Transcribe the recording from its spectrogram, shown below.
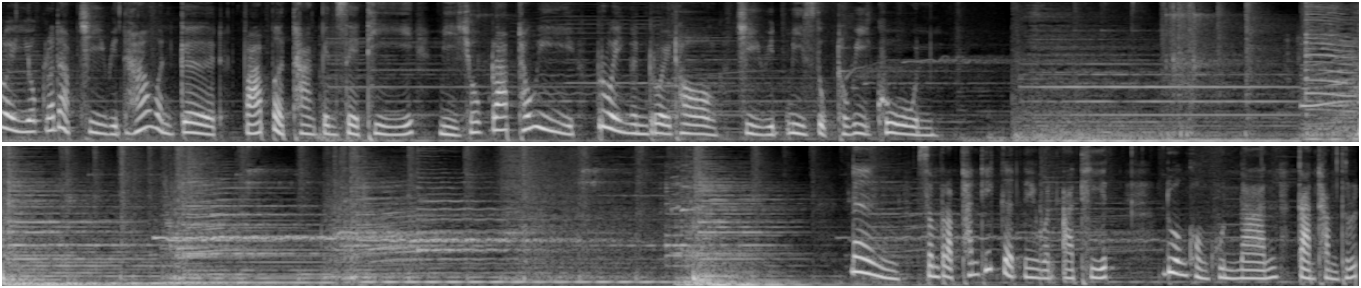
รวยยกระดับชีวิต 5 วันเกิด ฟ้าเปิดทางเป็นเศรษฐี มีโชคราบทวี รวยเงินรวยทอง ชีวิตมีสุขทวีคูณ 1. สำหรับท่านที่เกิดในวันอาทิตย์ ดวงของคุณนั้นการทำธุร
